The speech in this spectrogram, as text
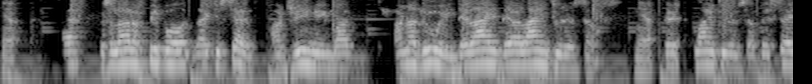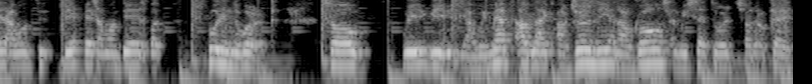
yeah. Uh, there's a lot of people, like you said, are dreaming, but are not doing. They lie. They are lying to themselves. Yeah. They're lying to themselves. They say, I want this, I want this, but put in the work. So we, we yeah we mapped out like our journey and our goals and we said to each other okay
